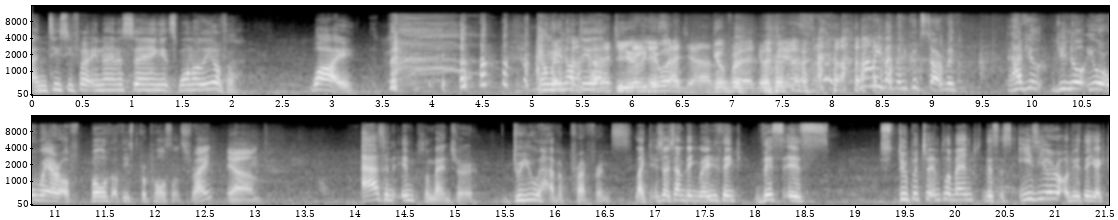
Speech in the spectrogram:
And TC39 is saying it's one or the other. Why? Can we not do I'll that? let you, take this, wanna- go for it. Go to yes. I mean, but we could start with. Have you? You know, you're aware of both of these proposals, right? yeah. As an implementer, do you have a preference? Like, is there something where you think this is stupid to implement, this is easier, or do you think like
